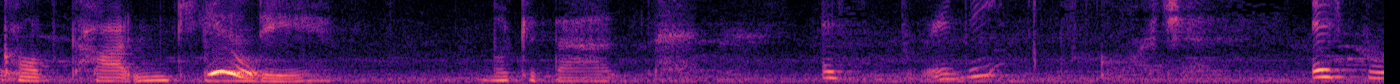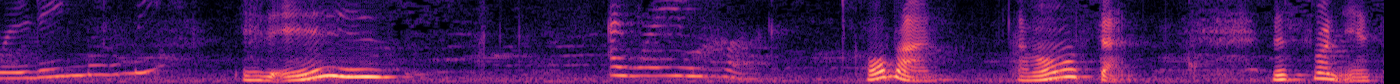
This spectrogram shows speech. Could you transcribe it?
called Cotton Candy. Look at that. It's pretty. It's gorgeous. It's pretty, mommy. It is. I want you hugs. Hold on. I'm almost done. This one is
